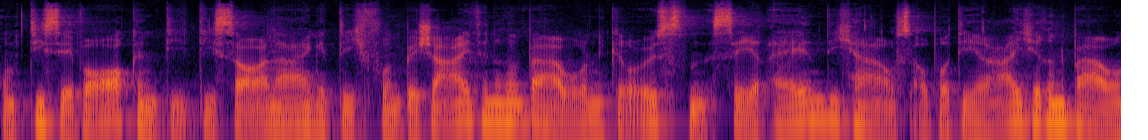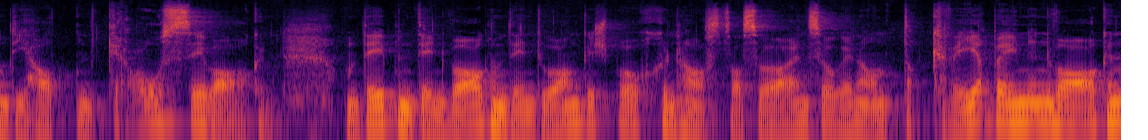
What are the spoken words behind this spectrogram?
Und diese Wagen, die, die sahen eigentlich von bescheideneren Bauern, größeren, sehr ähnlich aus, aber die reicheren Bauern, die hatten große Wagen. Und eben den Wagen, den du angesprochen hast, das war ein sogenannter Querbennenwagen,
